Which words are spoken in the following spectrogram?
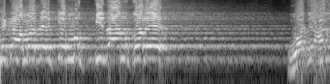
থেকে আমাদেরকে মুক্তি দান করে ওয়াজআল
